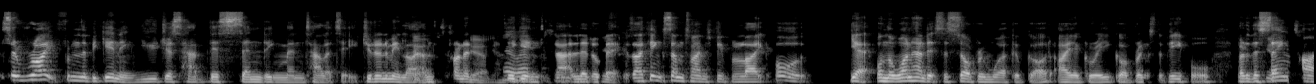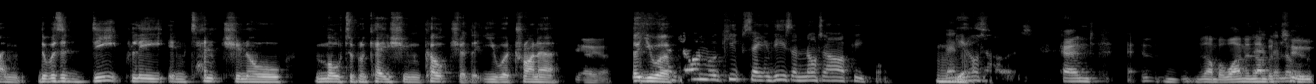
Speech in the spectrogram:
so right from the beginning, you just had this sending mentality. Do you know what I mean? Like yeah. I'm just trying to yeah. dig oh, into that a little bit because I think sometimes people are like, oh. Yeah, on the one hand, it's a sovereign work of God. I agree. God brings the people. But at the same time, there was a deeply intentional multiplication culture that you were trying to. Yeah, yeah. That you were. And John will keep saying, these are not our people. They're yes. not ours. And uh, number one, and number two,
